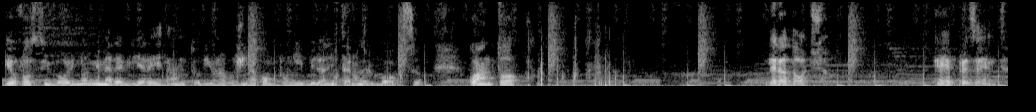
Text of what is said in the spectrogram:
Io fossi voi non mi meraviglierei tanto di una cucina componibile all'interno del box, quanto della doccia che è presente.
